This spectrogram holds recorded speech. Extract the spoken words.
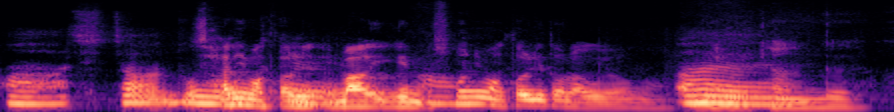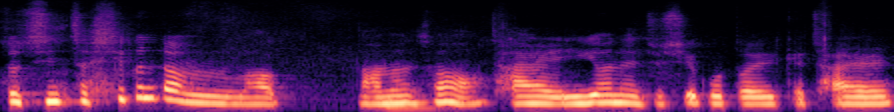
아 진짜 너무 살이 막 어떡해. 떨리, 막 이게 어. 손이 막 떨리더라고요. 막 네. 이렇게 하는데. 저 진짜 식은땀 막 나면서 잘 이겨내 주시고 또 이렇게 잘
